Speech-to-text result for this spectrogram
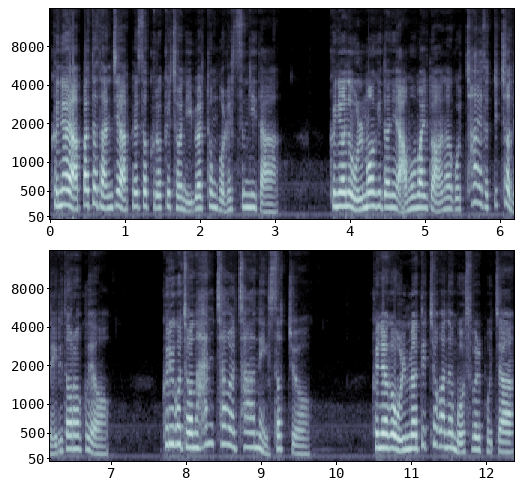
그녀의 아파트 단지 앞에서 그렇게 전 이별 통보를 했습니다. 그녀는 울먹이더니 아무 말도 안 하고 차에서 뛰쳐내리더라고요. 그리고 전 한참을 차 안에 있었죠. 그녀가 울며 뛰쳐가는 모습을 보자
